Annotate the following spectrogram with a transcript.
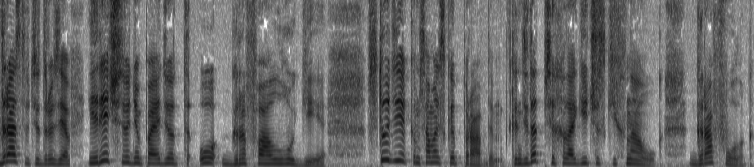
Здравствуйте, друзья. И речь сегодня пойдет о графологии. В студии «Комсомольской правды» кандидат психологических наук, графолог,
